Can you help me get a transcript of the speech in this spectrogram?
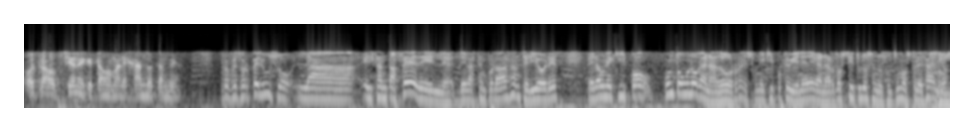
otras opciones que estamos manejando también. Profesor Peluso, la, el Santa Fe del, de las temporadas anteriores era un equipo, punto uno, ganador. Es un equipo que viene de ganar dos títulos en los últimos tres años.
